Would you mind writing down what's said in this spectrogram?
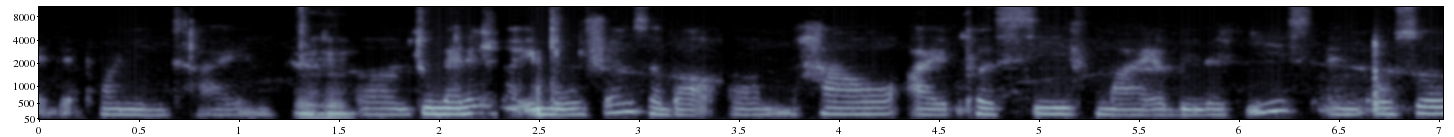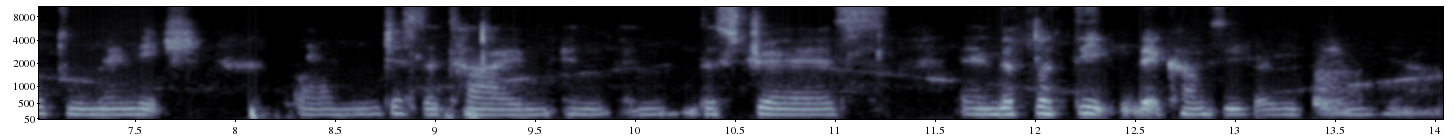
at that point in time. Mhm. Um, to manage my emotions about um, how I perceive my abilities, and also to manage um, just the time and, and the stress and the fatigue that comes with everything. Yeah.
